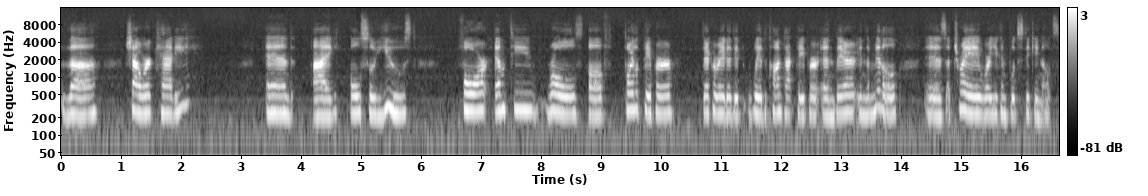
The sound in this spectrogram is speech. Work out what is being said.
the shower caddy. And I also used four empty rolls of toilet paper, decorated it with contact paper, and there in the middle is a tray where you can put sticky notes.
